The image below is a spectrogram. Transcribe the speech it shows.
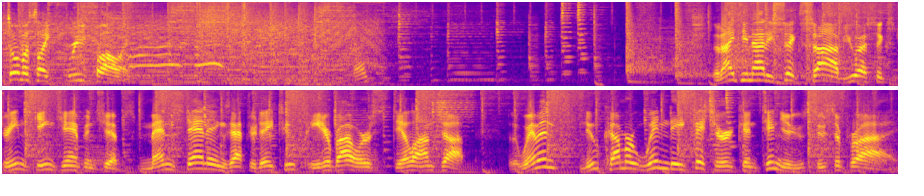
It's almost like free falling. The 1996 Saab U.S. Extreme Skiing Championships. Men's standings after day two, Peter Bauer still on top. For the women, newcomer Wendy Fisher continues to surprise.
